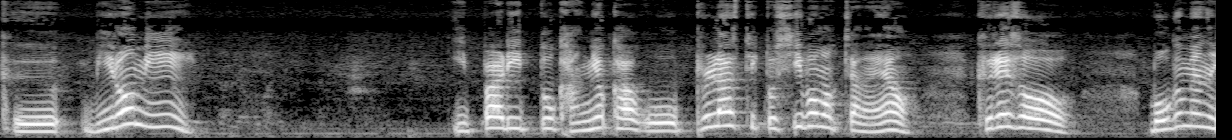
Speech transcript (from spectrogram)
그 미럼이 이빨이 또 강력하고 플라스틱도 씹어 먹잖아요. 그래서 먹으면은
